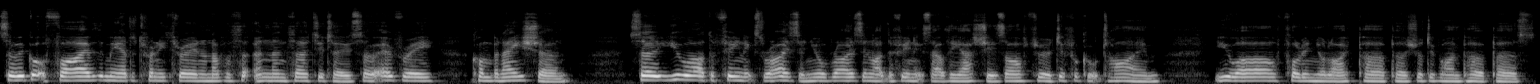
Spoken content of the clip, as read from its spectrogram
So we got five, then we had a 23 and another, th- and then 32. So every combination. So you are the Phoenix Rising. You're rising like the Phoenix out of the ashes after a difficult time. You are following your life purpose, your divine purpose.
